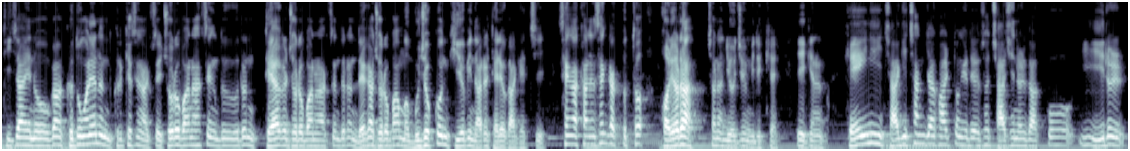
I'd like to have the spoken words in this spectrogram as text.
디자이너가 그동안에는 그렇게 생각했어요. 졸업하는 학생들은 대학을 졸업하는 학생들은 내가 졸업하면 무조건 기업이 나를 데려가겠지 생각하는 생각부터 버려라. 저는 요즘 이렇게 얘기하는 개인이 자기 창작 활동에 대해서 자신을 갖고 이 일을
